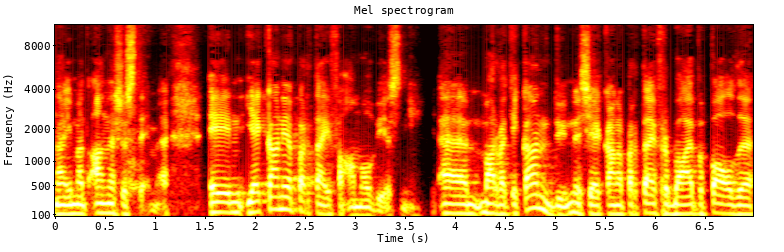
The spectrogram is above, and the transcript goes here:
na iemand anders se stemme. En jy kan nie 'n party vir almal wees nie. Ehm um, maar wat jy kan doen is jy kan 'n party vir baie bepaalde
